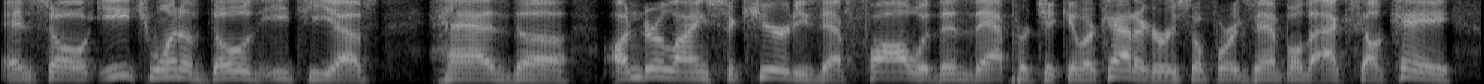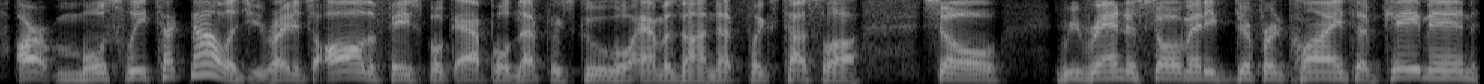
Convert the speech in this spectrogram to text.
And so each one of those ETFs has the underlying securities that fall within that particular category. So, for example, the XLK are mostly technology, right? It's all the Facebook, Apple, Netflix, Google, Amazon, Netflix, Tesla. So we ran to so many different clients that came in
